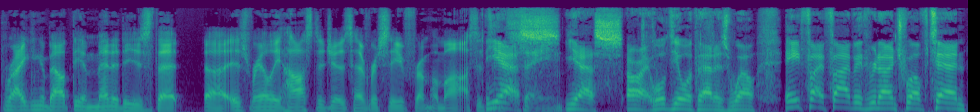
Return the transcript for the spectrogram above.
Bragging about the amenities that uh, Israeli hostages have received from Hamas. It's yes, insane. yes. All right, we'll deal with that as well. 855-839-1210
